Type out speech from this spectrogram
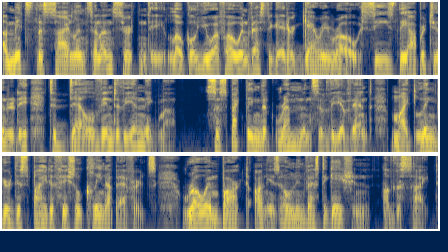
Amidst the silence and uncertainty, local UFO investigator Gary Rowe seized the opportunity to delve into the enigma. Suspecting that remnants of the event might linger despite official cleanup efforts, Rowe embarked on his own investigation of the site.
